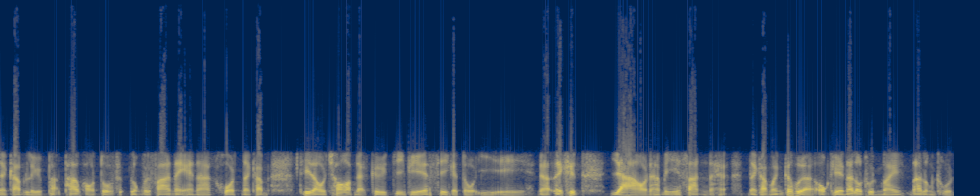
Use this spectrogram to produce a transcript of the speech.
นะครับหรือภาพของตัวโรงไฟฟ้าในอนาคตนะครับ ที่เราชอบเนี่ยคือ GPSC กับตัว EA นะนี่คือยาวนะไม่ใช่สั้นนะฮะนะครับมันก็เผื่อโอเคน่าลงทุนไหมน่าลงทุน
